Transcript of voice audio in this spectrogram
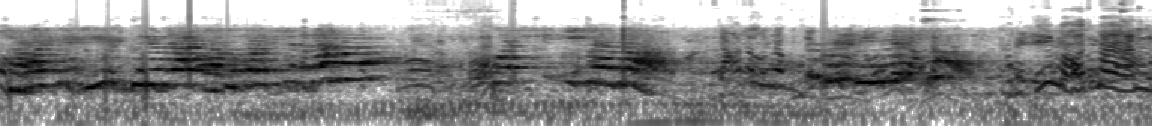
সবাইকে গিফট দিয়ে দেয় কত তারিখে জানো এই মহাত্মা গান্ধী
